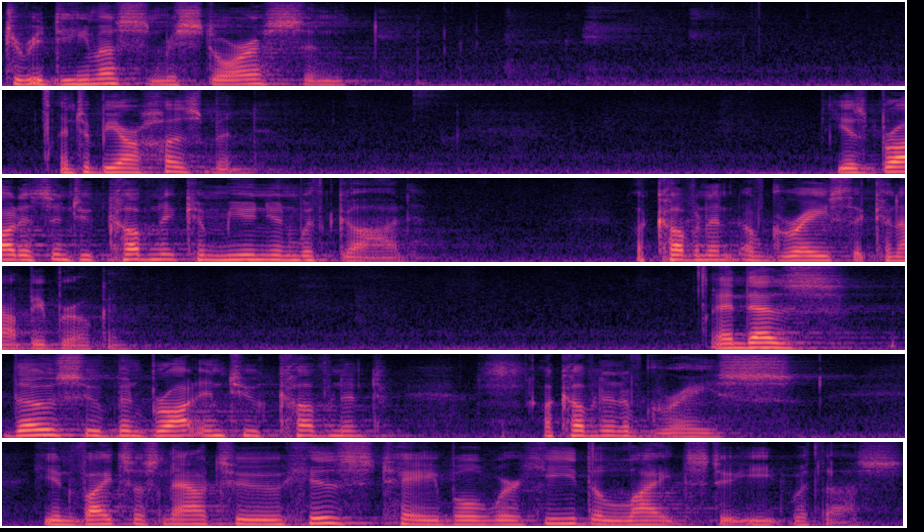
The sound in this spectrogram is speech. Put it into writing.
to redeem us and restore us and, and to be our husband. He has brought us into covenant communion with God, a covenant of grace that cannot be broken. And as those who've been brought into covenant, a covenant of grace. He invites us now to his table where he delights to eat with us,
